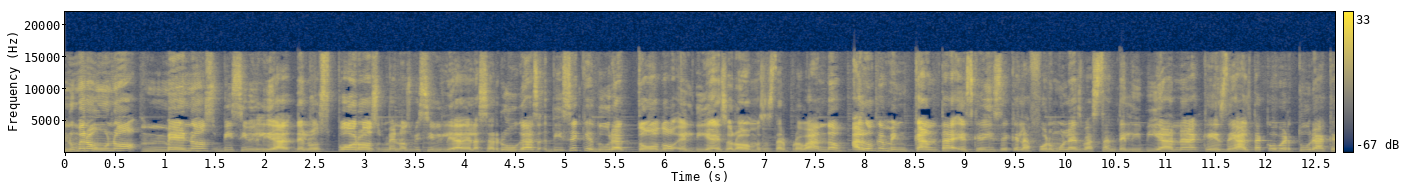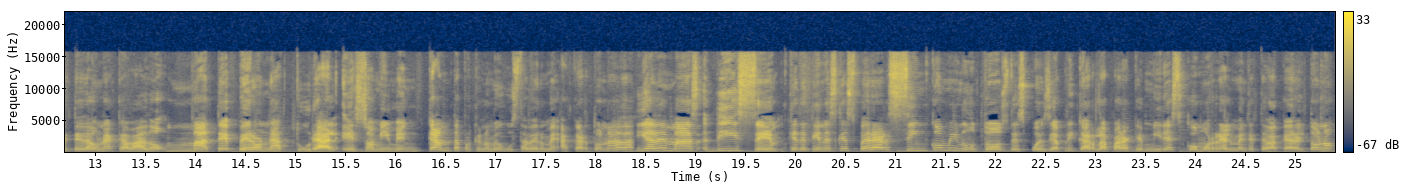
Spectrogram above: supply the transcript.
número uno, menos visibilidad de los poros, menos visibilidad de las arrugas. Dice que dura todo el día, eso lo vamos a estar probando. Algo que me encanta es que dice que la fórmula es bastante liviana, que es de alta cobertura, que te da un acabado mate pero natural. Eso a mí me encanta porque no me gusta verme acartonada. Y además dice que te tienes que esperar 5 minutos después de aplicarla para que mires cómo realmente te va a quedar el tono.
